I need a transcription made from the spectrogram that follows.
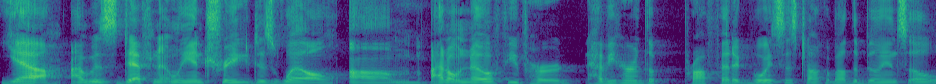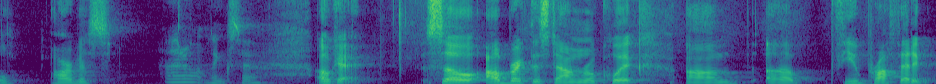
yeah, I was definitely intrigued as well. Um, I don't know if you've heard. Have you heard the prophetic voices talk about the billion soul harvest? I don't think so. Okay, so I'll break this down real quick. Um, a few prophetic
